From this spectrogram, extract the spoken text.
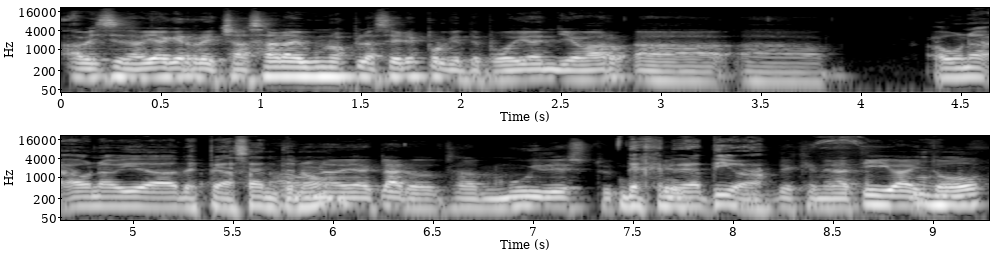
a veces había que rechazar algunos placeres porque te podían llevar a, A una, a una vida despedazante, a ¿no? una vida, claro, o sea, muy Degenerativa. Degenerativa y todo.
